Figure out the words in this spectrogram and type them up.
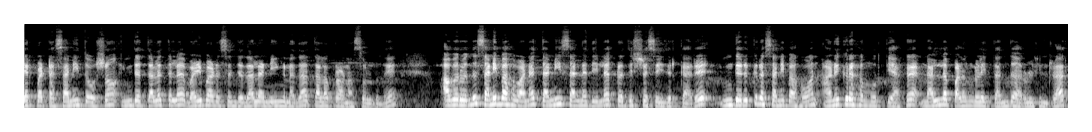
ஏற்பட்ட சனி தோஷம் இந்த தலத்தில் வழிபாடு செஞ்சதால் நீங்கினதாக தலப்புராணம் சொல்லுது. அவர் வந்து சனி பகவானை தனி சன்னதியில் பிரதிஷ்டை செய்திருக்காரு. இங்கே இருக்கிற சனி பகவான் அனுகிரக மூர்த்தியாக நல்ல பலன்களை தந்து அருள்கின்றார்.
